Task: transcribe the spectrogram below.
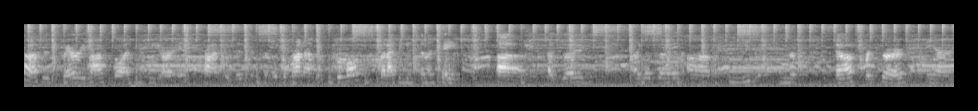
tough. It's very possible. I think we are in prime position to make a run at the Super Bowl, but I think it's going to take uh, a good, like a good um, seed in the playoffs for sure, and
